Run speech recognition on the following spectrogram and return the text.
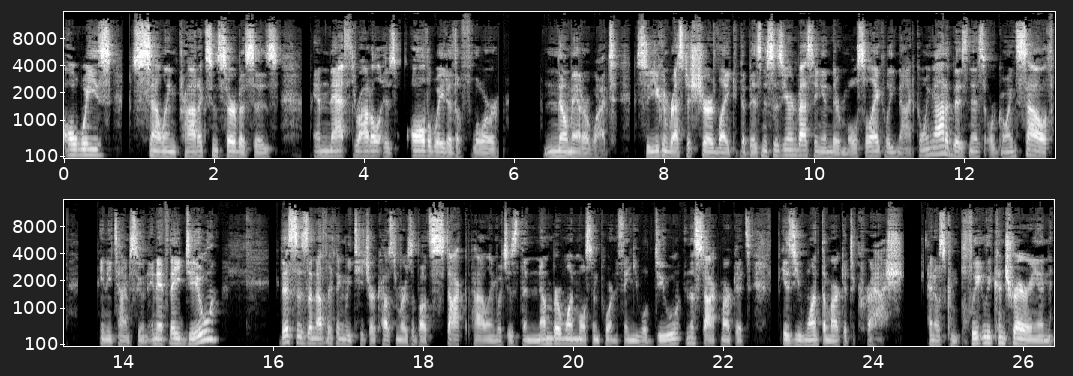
always selling products and services and that throttle is all the way to the floor no matter what. So you can rest assured, like the businesses you're investing in, they're most likely not going out of business or going south anytime soon. And if they do, this is another thing we teach our customers about stockpiling, which is the number one most important thing you will do in the stock market is you want the market to crash. I know it's completely contrarian,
